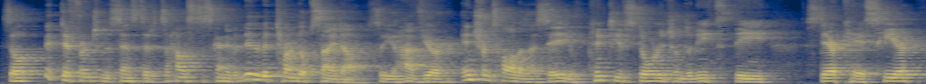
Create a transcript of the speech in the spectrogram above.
So a bit different in the sense that it's a house that's kind of a little bit turned upside down. So you have your entrance hall, as I say, you have plenty of storage underneath the staircase here.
